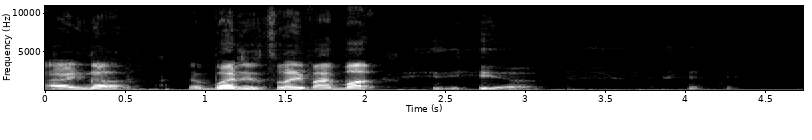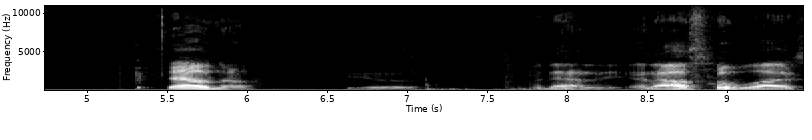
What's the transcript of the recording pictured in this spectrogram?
I already know. The budget was twenty five bucks. yeah. Hell no. Yeah. But then, and I also watched.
